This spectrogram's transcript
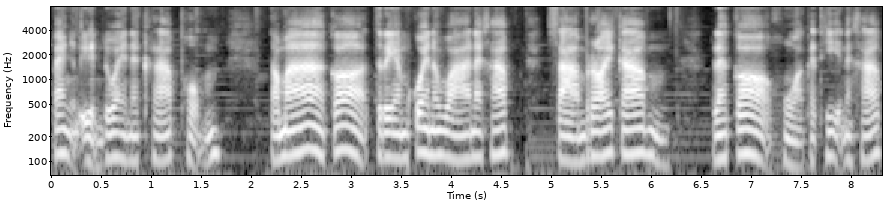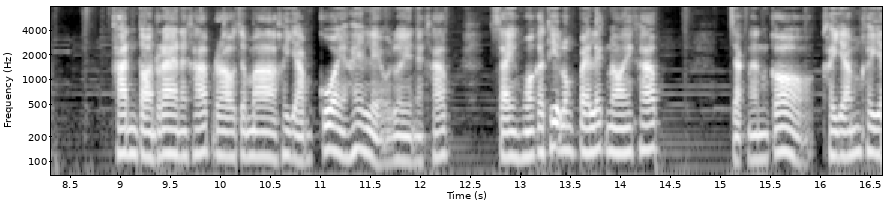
แป้งอื่นๆด้วยนะครับ ผม ต่อมาก็เตรียมกล้วยน้ำว้านะครับ 300 กรัม แล้วก็หัวกะทินะครับ ขั้นตอนแรกนะครับ เราจะมาขยำกล้วยให้เหลวเลยนะครับ ใส่หัวกะทิลงไปเล็กน้อยครับ จากนั้นก็ขยำขย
